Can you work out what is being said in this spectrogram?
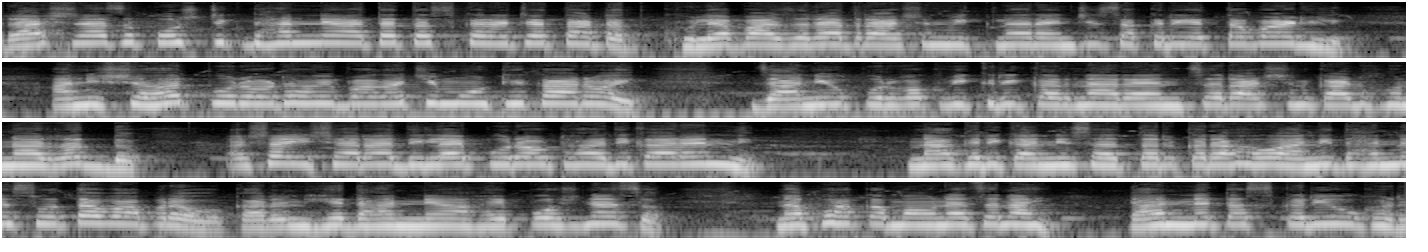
राशनाचं पौष्टिक धान्य आता तस्कराच्या ताटात. खुल्या बाजारात राशन विकणाऱ्यांची सक्रियता वाढली आणि शहर पुरवठा विभागाची मोठी कारवाई. जाणीवपूर्वक विक्री करणाऱ्यांचं राशन कार्ड होणार रद्द असा इशारा दिलाय पुरवठा अधिकाऱ्यांनी. नागरिकांनी सतर्क राहावं आणि धान्य स्वतः वापरावं कारण हे धान्य आहे पोषणाचं. नफा कमावण्याचं नाही धान्य तस्करी उघड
